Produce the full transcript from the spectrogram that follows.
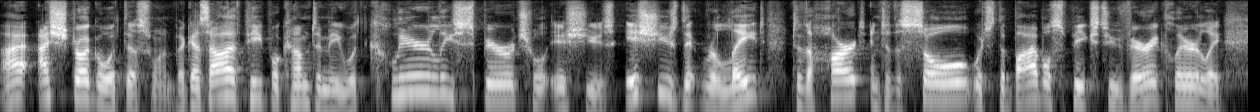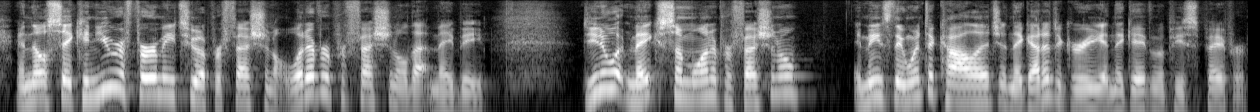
I, I, struggle with this one because I'll have people come to me with clearly spiritual issues, issues that relate to the heart and to the soul, which the Bible speaks to very clearly. And they'll say, Can you refer me to a professional, whatever professional that may be? Do you know what makes someone a professional? It means they went to college and they got a degree and they gave them a piece of paper.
